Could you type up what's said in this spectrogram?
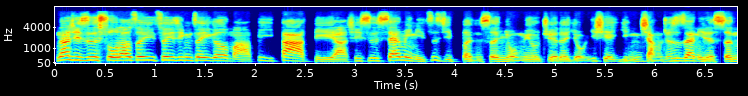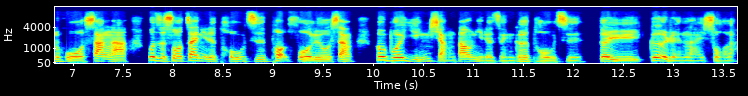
那其实说到最最近这一个马币大跌啊，其实 Sammy 你自己本身有没有觉得有一些影响？就是在你的生活上啊，或者说在你的投资 portfolio 上，会不会影响到你的整个投资？对于个人来说了。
